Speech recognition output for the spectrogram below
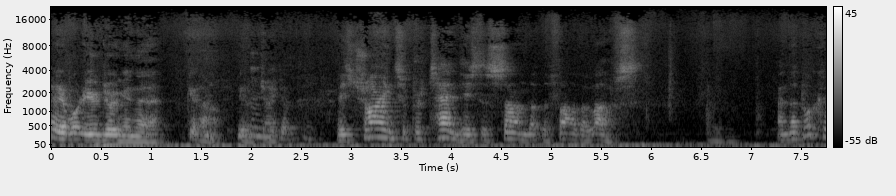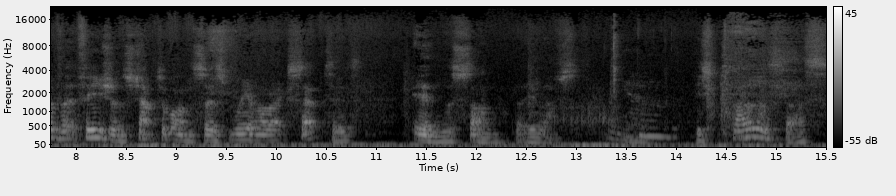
Hey, what are you doing in there? Get out, you know, mm-hmm. Jacob. He's trying to pretend he's the son that the father loves. And the book of Ephesians, chapter 1, says, We are accepted in the son that he loves. Yeah. Mm. He's clothed us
